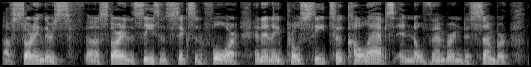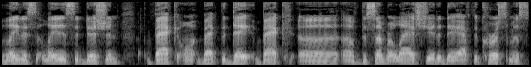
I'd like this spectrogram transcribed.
of starting their uh, starting the season six and four, and then they proceed to collapse in November and December. Latest latest edition back on back the day back uh, of December last year, the day after Christmas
